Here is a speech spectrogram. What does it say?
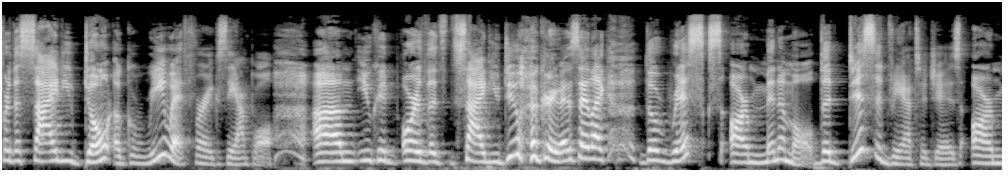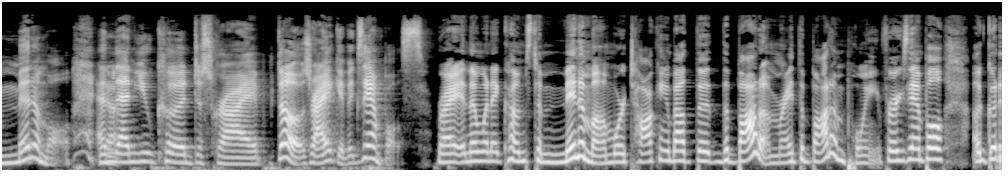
For the side you don't agree with, for example. Um, you could, or the side you do agree with, say like the risks are minimal, the disadvantages are minimal. And yeah. then you could describe those right? Give examples. Right. And then when it comes to minimum, we're talking about the the bottom, right? The bottom point. For example, a good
